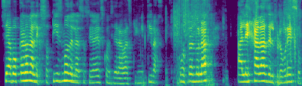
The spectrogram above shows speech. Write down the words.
se abocaron al exotismo de las sociedades consideradas primitivas, mostrándolas alejadas del progreso,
